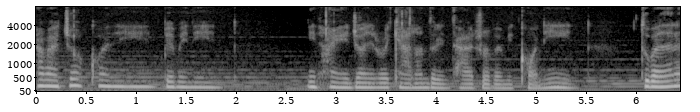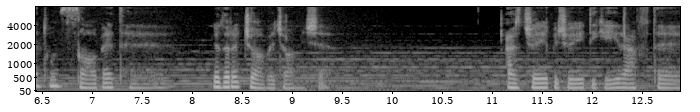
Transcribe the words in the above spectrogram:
توجه کنین ببینین این هیجانی رو که الان دارین تجربه می‌کنین تو بدنتون ثابته یا داره جابجا جا میشه؟ از جای به جای دیگه ای رفته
